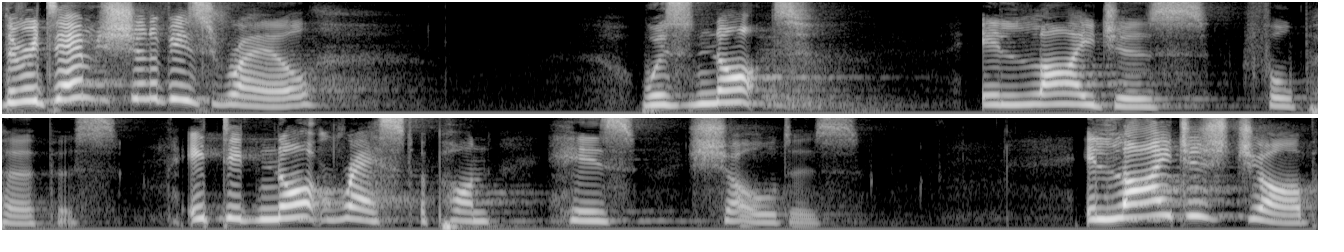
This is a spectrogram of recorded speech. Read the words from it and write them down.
The redemption of Israel was not Elijah's full purpose, it did not rest upon his shoulders. Elijah's job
